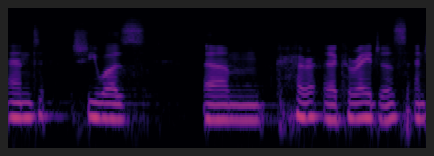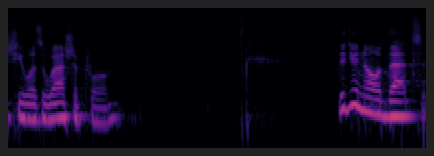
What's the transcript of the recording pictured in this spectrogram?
and she was um, uh, courageous and she was worshipful. Did you know that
